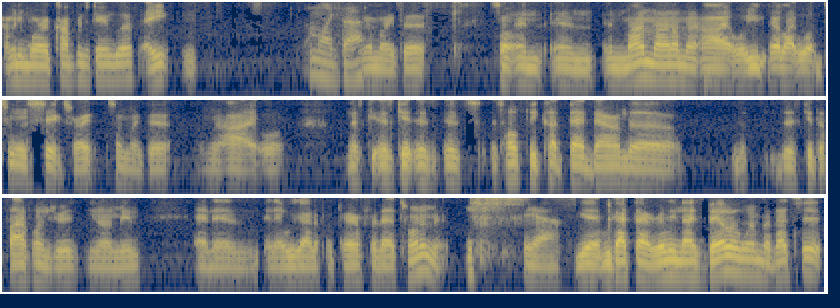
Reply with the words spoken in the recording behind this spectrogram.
How many more conference games left? Eight. something like that something like that. So in in in my mind, I'm like, all right, well, you they're like what two and six, right? Something like that. I'm like, all right, well, let's get let's get it's it's, it's hopefully cut that down to the, let's get to 500. You know what I mean? And then and then we got to prepare for that tournament. Yeah. yeah, we got that really nice Baylor win, but that's it.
